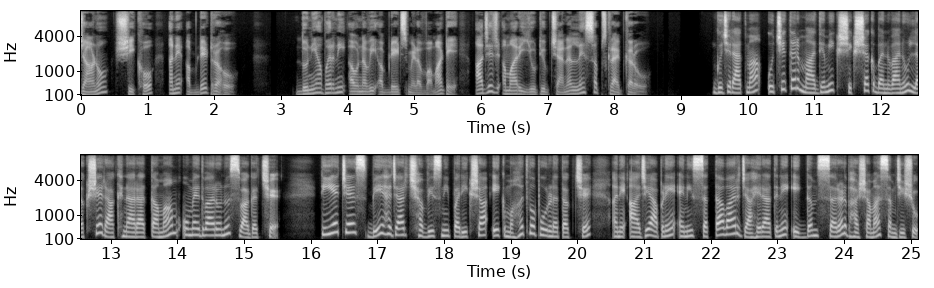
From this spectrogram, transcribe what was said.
જાણો, શીખો અને અપડેટ રહો. દુનિયાભરની અવનવી અપડેટ્સ મેળવવા માટે આજે જ અમારી યુટ્યુબ ચેનલને સબસ્ક્રાઇબ કરો. ગુજરાતમાં ઉચ્ચતર માધ્યમિક શિક્ષક બનવાનું લક્ષ્ય રાખનારા તમામ ઉમેદવારોનું સ્વાગત છે. ટીએચએસ બે હજાર છવ્વીસની પરીક્ષા એક મહત્વપૂર્ણ તક છે અને આજે આપણે એની સત્તાવાર જાહેરાતને એકદમ સરળ ભાષામાં સમજીશું.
